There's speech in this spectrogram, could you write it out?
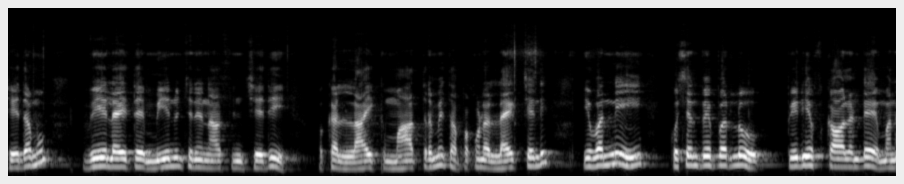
చేద్దాము. వీలైతే మీ నుంచి నేను ఆశించేది ఒక లైక్ మాత్రమే. తప్పకుండా లైక్ చేయండి. ఇవన్నీ క్వశ్చన్ పేపర్లు పీడిఎఫ్ కావాలంటే మన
